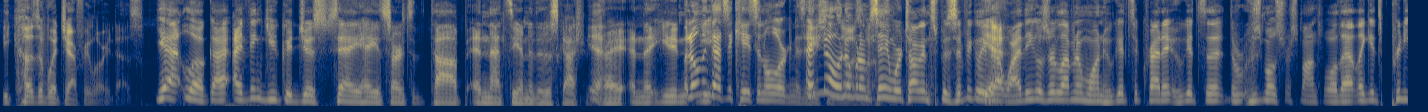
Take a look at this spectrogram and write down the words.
because of what Jeffrey Lurie does. Yeah, look, I, I think you could just say, hey, it starts at the top, and that's the end of the discussion, Yeah. right? And that he didn't. I don't he- think that's the case in all I organizations. no, no, but I'm what saying we're talking specifically Yeah. about why the Eagles are 11 and one, who gets the credit, who gets the, the who's most responsible. All that like it's pretty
